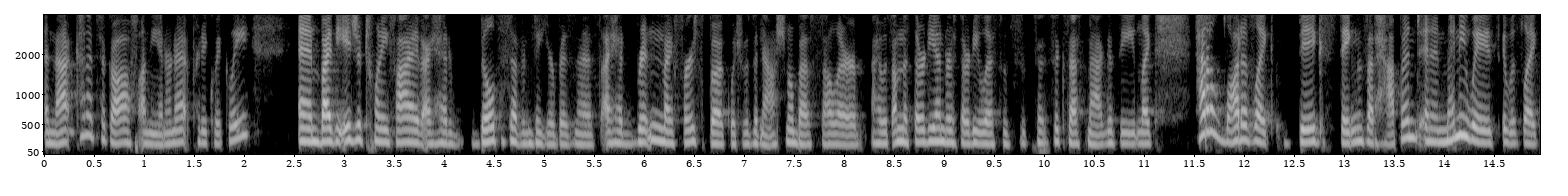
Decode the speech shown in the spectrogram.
and that kind of took off on the internet pretty quickly. And by the age of 25, I had built a seven figure business. I had written my first book, which was a national bestseller. I was on the 30 under 30 list with Success, Success Magazine, like had a lot of like big things that happened. And in many ways, it was like,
